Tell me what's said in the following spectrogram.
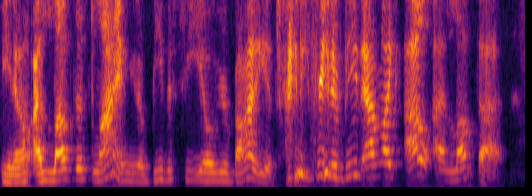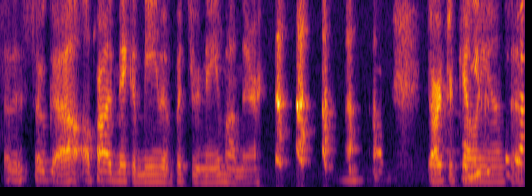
you know i love this line you know be the ceo of your body. It's ready for you to be. I'm like oh i love that. That is so good. I'll, probably make a meme and put your name on there. Dr kellyann says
